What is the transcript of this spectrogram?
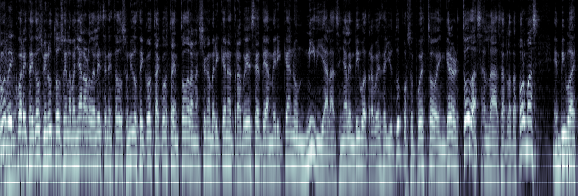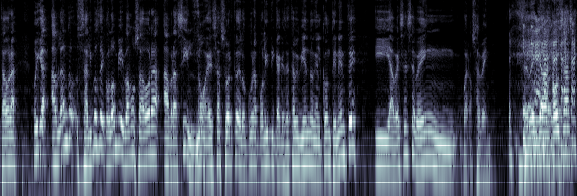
...9.42 minutos en la mañana hora del este en Estados Unidos... ...de costa a costa en toda la nación americana... ...a través de Americano Media... ...la señal en vivo a través de YouTube... ...por supuesto en Getter... ...todas las plataformas en vivo a esta hora... Oiga, hablando, salimos de Colombia y vamos ahora a Brasil, ¿no? Esa suerte de locura política que se está viviendo en el continente y a veces se ven, bueno, se ven. Se ven cada cosa.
